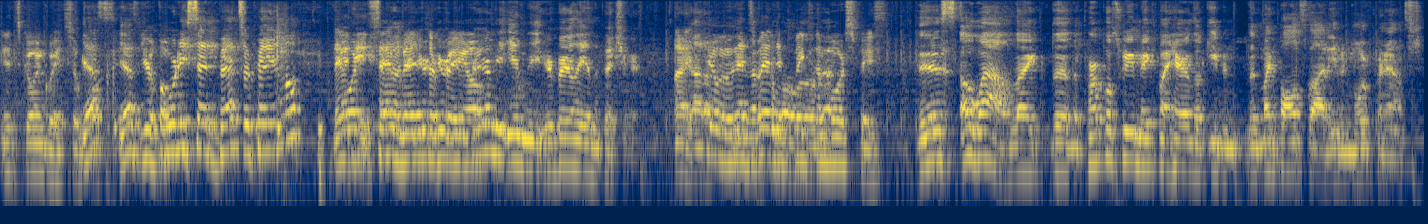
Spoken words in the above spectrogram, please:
it's going great so Yes, far. yes. Your forty cent bets are paying off. Forty cent bets you're, are paying you're off. Barely in the, you're barely in the picture. All right, You gotta- yo, you let's gotta come Let's make a some little more space. This. Oh wow! Like the the purple screen makes my hair look even. My bald spot even more pronounced.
